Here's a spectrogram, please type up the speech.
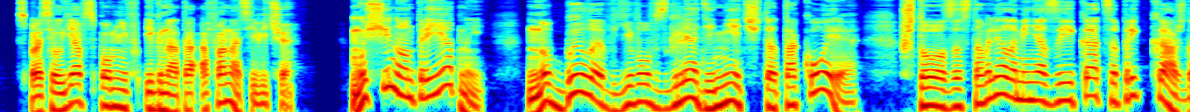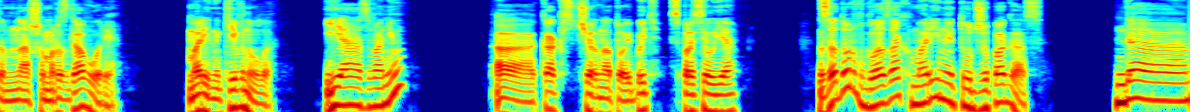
— спросил я, вспомнив Игната Афанасьевича. «Мужчина он приятный, но было в его взгляде нечто такое, что заставляло меня заикаться при каждом нашем разговоре. Марина кивнула. «Я звоню?» «А как с чернотой быть?» — спросил я. Задор в глазах Марины тут же погас. «Да,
